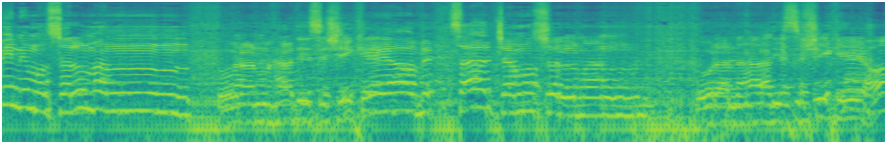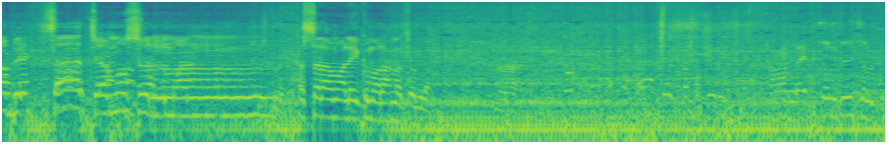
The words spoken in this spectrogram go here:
মমিন মুসলমান। কোরআন হাদিস শিখে হবে সাচ্চা মুসলমান। কোরআন হাদিস শিখে হবে সাচ্চা মুসলমান। আসসালামু আলাইকুম রহমতুল্লাহ আমার লাইফ চলবেই চলবে।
